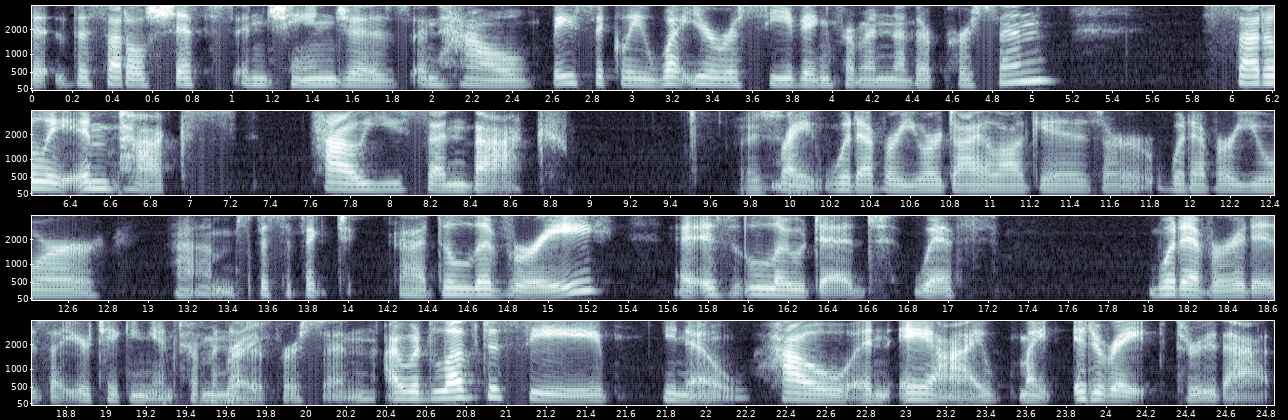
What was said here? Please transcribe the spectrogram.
the, the subtle shifts and changes and how basically what you're receiving from another person subtly impacts how you send back right whatever your dialogue is or whatever your um, specific uh, delivery is loaded with whatever it is that you're taking in from another right. person i would love to see you know how an ai might iterate through that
